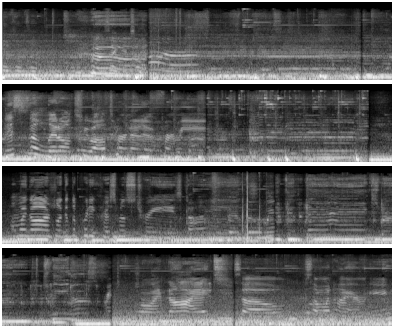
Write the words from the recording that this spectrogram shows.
This is a little too alternative for me. Oh my gosh, look at the pretty Christmas trees, guys. Well, I'm not. So, someone hire me.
